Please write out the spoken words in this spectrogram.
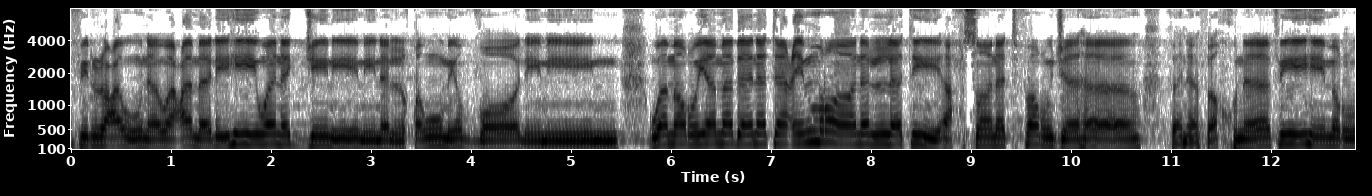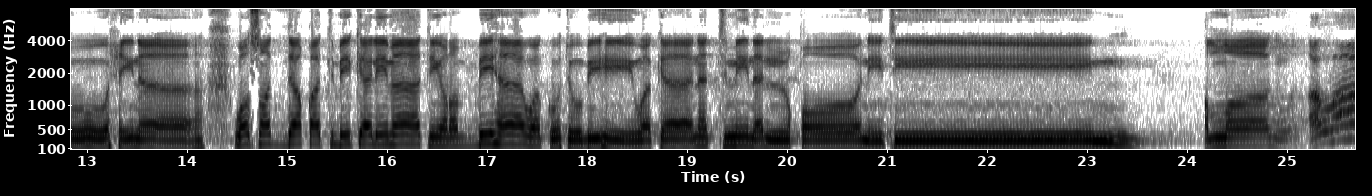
فرعون وعمله ونجني من القوم الظالمين ومريم ابنة عمران التي أحصنت فرجها فنفخنا فيه من روحنا وصدقت بكلمات ربها وكتبه وكانت من القانتين. الله الله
